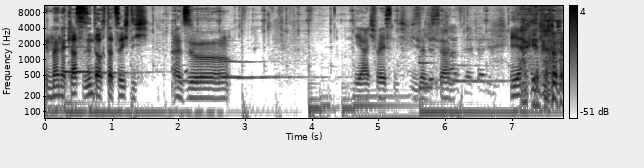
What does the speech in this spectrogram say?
In meiner Klasse sind auch tatsächlich, also, ja, ich weiß nicht, wie soll ich sagen. Ja, genau.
